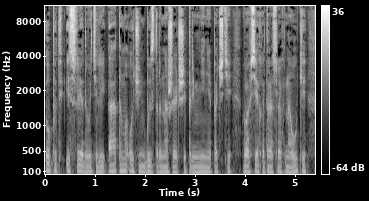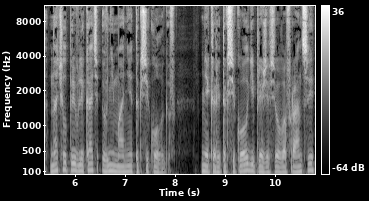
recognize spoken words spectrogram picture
Опыт исследователей атома, очень быстро нашедший применение почти во всех отраслях науки, начал привлекать внимание токсикологов – Некоторые токсикологи, прежде всего во Франции,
